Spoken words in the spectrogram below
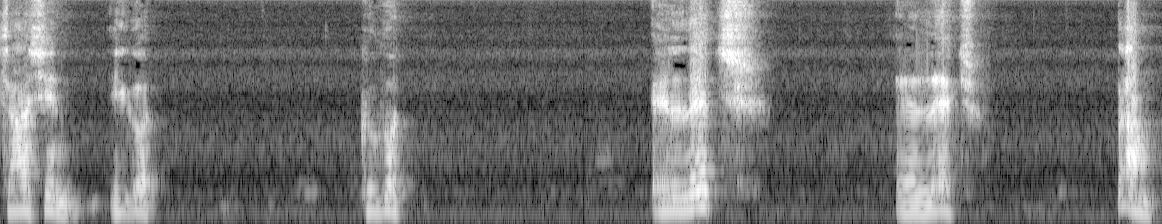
자신, 이것, 그것, 엘레츠, 엘레츠, 땅,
